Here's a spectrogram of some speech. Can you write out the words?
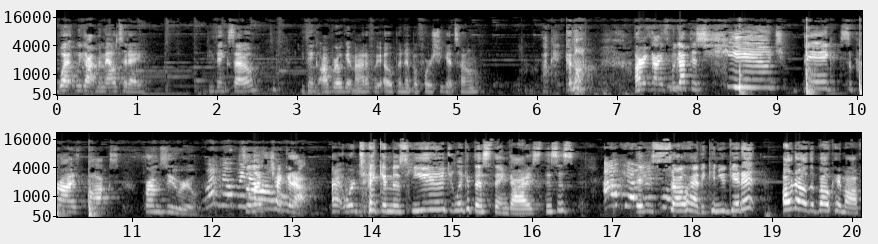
what we got in the mail today. Do you think so? You think Aubrey will get mad if we open it before she gets home? Okay, come on. All right, guys, we got this huge, big surprise box from Zuru. So let's check it out. All right, we're taking this huge, look at this thing, guys. This is, Okay. it is so heavy. Can you get it? Oh no, the bow came off.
